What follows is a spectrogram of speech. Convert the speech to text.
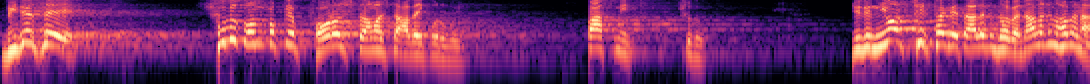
বিদেশে, শুধু কমপক্ষে ফরজ নামাজটা আদায় করবই। পাঁচ মিনিট শুধু। যদি নিয়ত ঠিক থাকে, তাহলে কিন্তু হবে না তাহলে কিন্তু হবে না।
